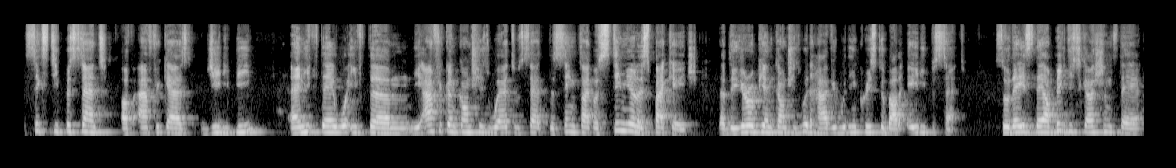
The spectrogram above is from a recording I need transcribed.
60% of Africa's GDP. And if they were, if the, um, the African countries were to set the same type of stimulus package that the European countries would have, it would increase to about 80%. So there, is, there are big discussions there,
